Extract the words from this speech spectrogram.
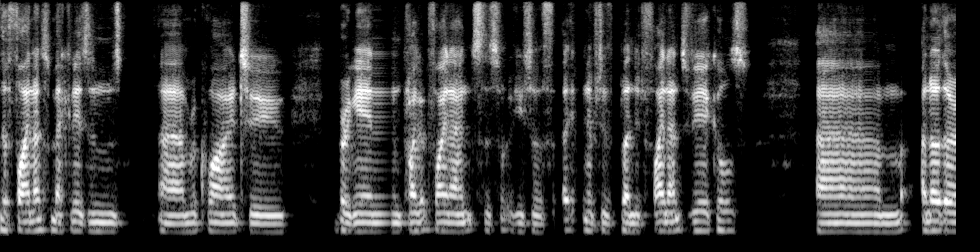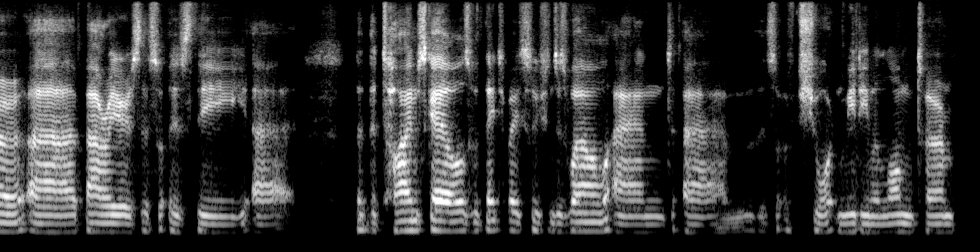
the finance mechanisms um, required to bring in private finance, the sort of use of innovative blended finance vehicles. Um, another uh, barrier is, this, is the, uh, the, the time scales with nature-based solutions as well, and um, the sort of short, medium, and long-term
